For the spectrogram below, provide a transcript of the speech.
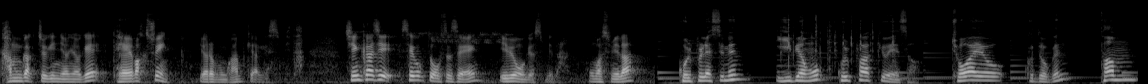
감각적인 영역의 대박 스윙 여러분과 함께 하겠습니다. 지금까지 세곡동 옥선생 이병옥이었습니다. 고맙습니다. 골프 레슨은 이병옥 골프학교에서 좋아요, 구독은 덤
